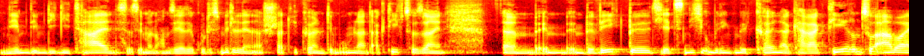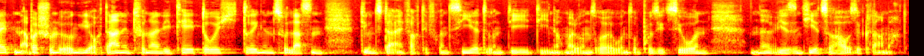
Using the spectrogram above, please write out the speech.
Neben dem Digitalen ist das immer noch ein sehr, sehr gutes Mittel in der Stadt Stadt wie Köln und im Umland aktiv zu sein. Ähm, im, im, Bewegtbild jetzt nicht unbedingt mit Kölner Charakteren zu arbeiten, aber schon irgendwie auch da eine Tonalität durchdringen zu lassen, die uns da einfach differenziert und die, die nochmal unsere, unsere Position, ne, wir sind hier zu Hause, klar macht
